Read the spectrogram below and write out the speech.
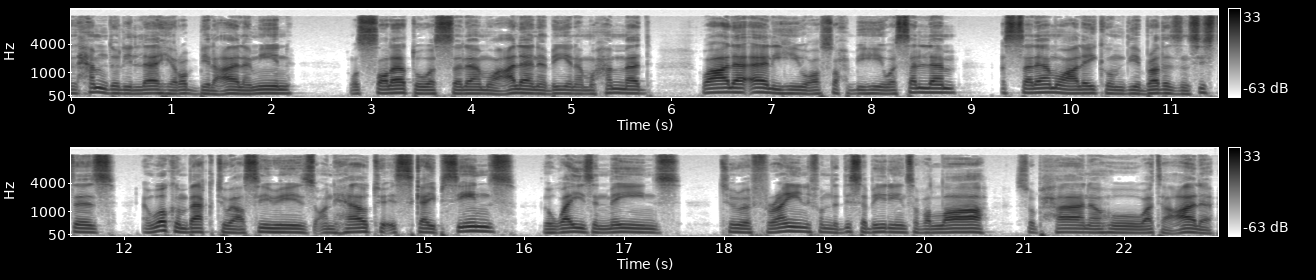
الحمد لله رب العالمين والصلاة والسلام على نبينا محمد وعلى آله وصحبه وسلم السلام عليكم, dear brothers and sisters and welcome back to our series on how to escape sins, the ways and means to refrain from the disobedience of Allah subhanahu wa ta'ala.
